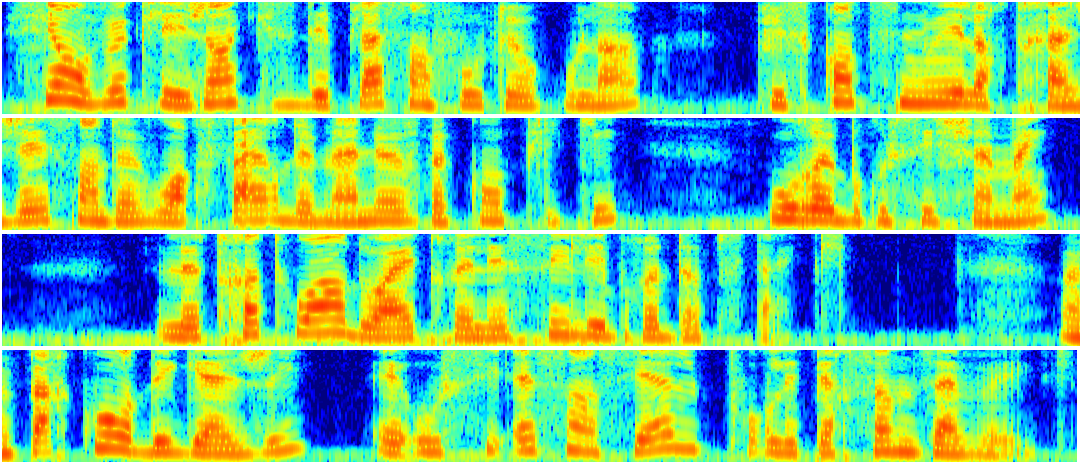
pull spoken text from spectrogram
Si on veut que les gens qui se déplacent en fauteuil roulant puissent continuer leur trajet sans devoir faire de manœuvres compliquées ou rebrousser chemin, le trottoir doit être laissé libre d'obstacles. Un parcours dégagé est aussi essentiel pour les personnes aveugles.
